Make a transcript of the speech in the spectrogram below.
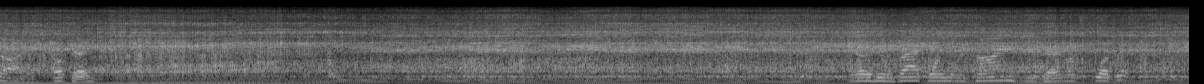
side. Okay. I gotta do the back one more time. Okay, let's flip it.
